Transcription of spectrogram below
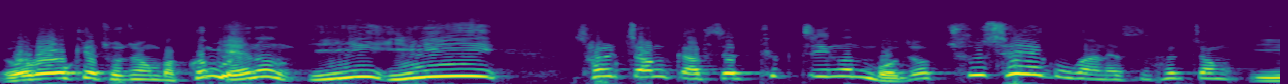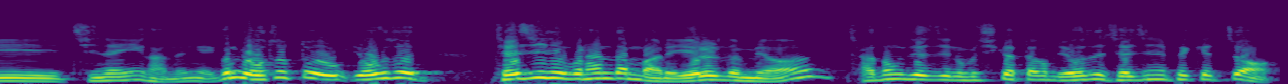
요렇게 조정받고 그럼 얘는 이, 이 설정 값의 특징은 뭐죠? 추세 구간에서 설정 이 진행이 가능해. 그럼 여기서 또 여기서 재진입을 한단 말이에요. 예를 들면 자동 재진입을 시켰다 그러면 여기서 재진입했겠죠.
